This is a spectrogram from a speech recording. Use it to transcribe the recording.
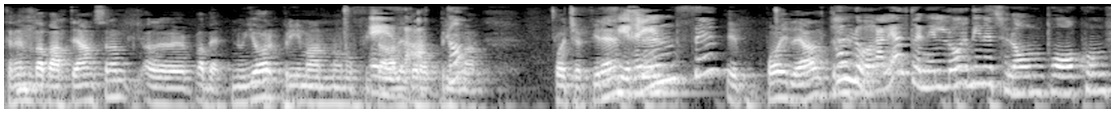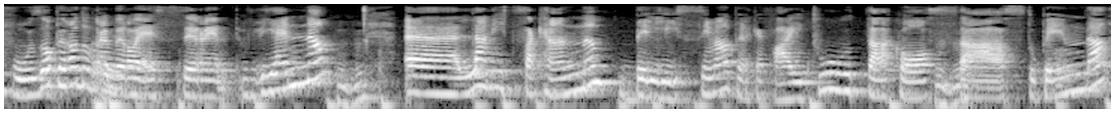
tenendo da parte Amsterdam, eh, vabbè, New York prima non ufficiale, esatto. però prima. Poi c'è Firenze. Firenze E poi le altre? Allora, le altre nell'ordine ce l'ho un po' confuso, però dovrebbero oh. essere Vienna, mm-hmm. eh, la Nizza Cannes, bellissima perché fai tutta la costa mm-hmm. stupenda.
